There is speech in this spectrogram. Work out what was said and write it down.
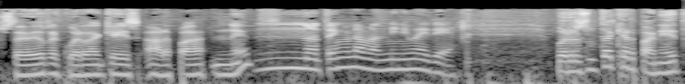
¿Ustedes recuerdan qué es ARPANET? No tengo la más mínima idea. Pues resulta que ARPANET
